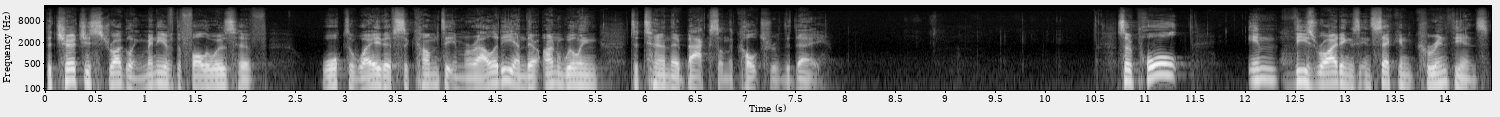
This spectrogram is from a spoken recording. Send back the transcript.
the church is struggling. Many of the followers have walked away, they've succumbed to immorality, and they're unwilling to turn their backs on the culture of the day. So, Paul, in these writings in 2 Corinthians,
